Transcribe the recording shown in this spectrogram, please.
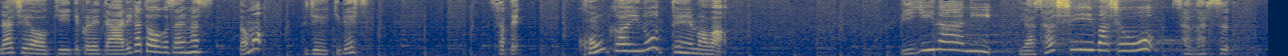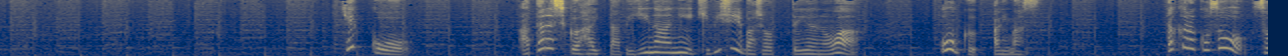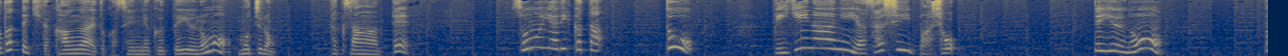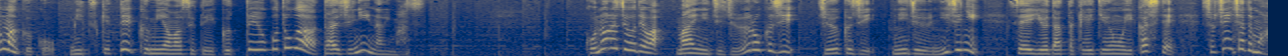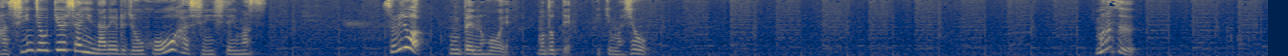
ラジオを聴いてくれてありがとうございます。どうも、藤幸です。さて、今回のテーマは、ビギナーに優しい場所を探す。結構、新しく入ったビギナーに厳しい場所っていうのは多くあります。だからこそ育ってきた考えとか戦略っていうのももちろんたくさんあってそのやり方とビギナーに優しい場所っていうのをうまくこう見つけて組み合わせていくっていうことが大事になります。このラジオでは毎日16時19時22時に声優だった経験を生かして初心者でも発信上級者になれる情報を発信しています。それでは本編の方へ戻っていきましょう。まず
